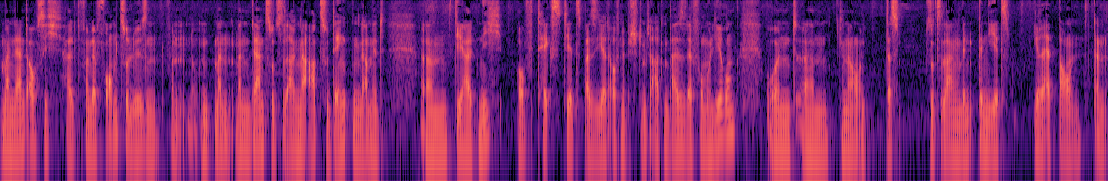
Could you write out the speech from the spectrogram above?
man lernt auch sich halt von der Form zu lösen von, und man, man lernt sozusagen eine Art zu denken damit, ähm, die halt nicht auf Text jetzt basiert, auf eine bestimmte Art und Weise der Formulierung. Und ähm, genau, und das sozusagen, wenn, wenn die jetzt ihre App bauen, dann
